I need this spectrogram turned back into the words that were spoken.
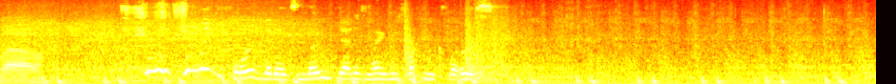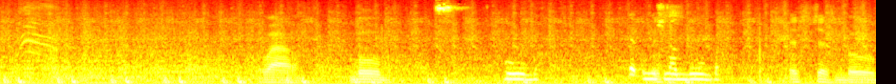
Wow. it's been like four minutes and those jet is not even fucking close. Wow. Boob. Boob. Definition of boob. It's just boob.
